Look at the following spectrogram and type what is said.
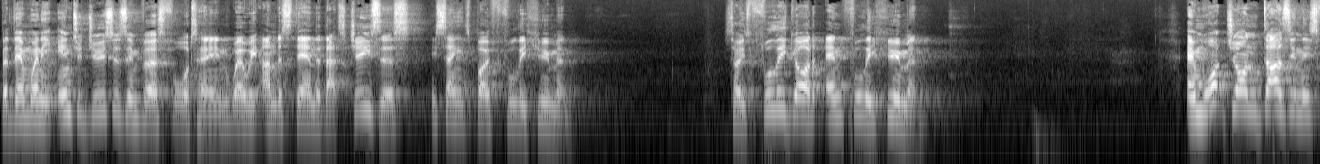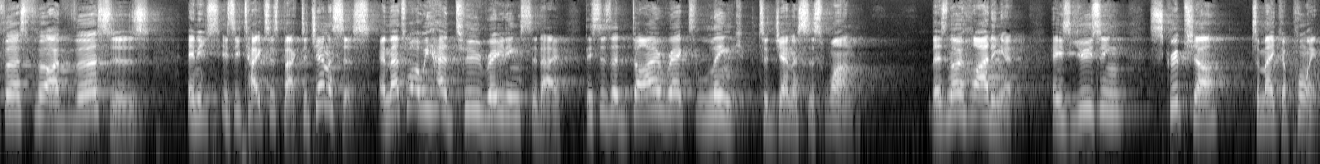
but then when he introduces in verse 14, where we understand that that's Jesus, he's saying it's both fully human. So he's fully God and fully human. And what John does in these first five verses and he, is he takes us back to Genesis. And that's why we had two readings today. This is a direct link to Genesis 1. There's no hiding it. He's using scripture to make a point.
